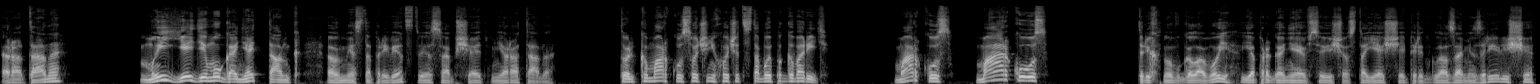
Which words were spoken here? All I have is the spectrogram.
«Ротана?» «Мы едем угонять танк», — вместо приветствия сообщает мне Ротана. «Только Маркус очень хочет с тобой поговорить». «Маркус! Маркус!» Тряхнув головой, я прогоняю все еще стоящее перед глазами зрелище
